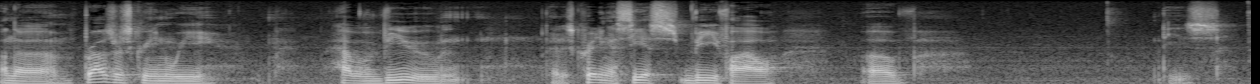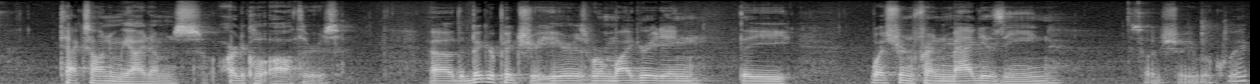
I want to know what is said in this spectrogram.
On the browser screen, we have a view that is creating a CSV file of these taxonomy items, article authors. Uh, the bigger picture here is we're migrating the Western Friend magazine. So I'll just show you real quick,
